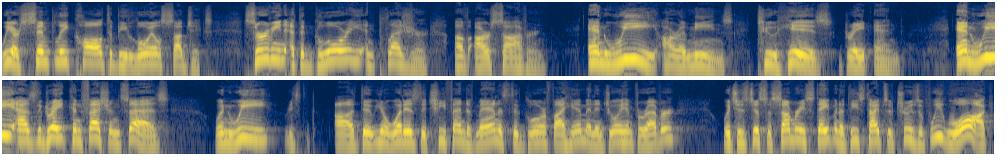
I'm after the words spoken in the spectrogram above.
we are simply called to be loyal subjects, serving at the glory and pleasure of our sovereign, and we are a means to his great end. And we, as the Great Confession says, when we uh, do, you know, what is the chief end of man is to glorify him and enjoy him forever, which is just a summary statement of these types of truths. If we walk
